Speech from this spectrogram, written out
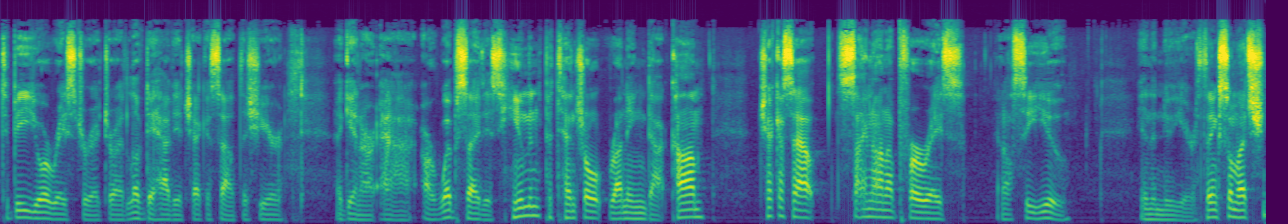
to be your race director. I'd love to have you check us out this year. Again, our uh, our website is humanpotentialrunning.com. Check us out, sign on up for a race, and I'll see you in the new year. Thanks so much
